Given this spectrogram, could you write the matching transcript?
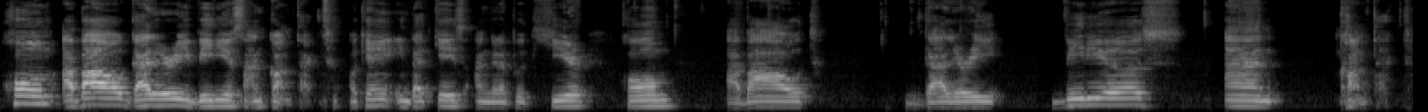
home, about, gallery, videos, and contact. Okay, in that case I'm gonna put here home, about, gallery, videos, and contact.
